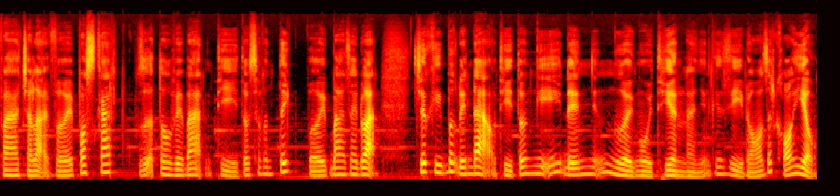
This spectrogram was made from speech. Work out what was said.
Và trở lại với postcard giữa tôi với bạn thì tôi sẽ phân tích với ba giai đoạn. Trước khi bước đến đạo thì tôi nghĩ đến những người ngồi thiền là những cái gì đó rất khó hiểu.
